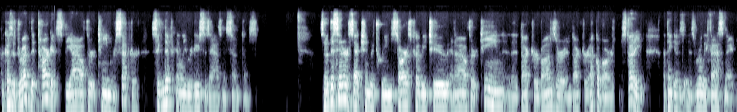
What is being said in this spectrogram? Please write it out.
because a drug that targets the IL 13 receptor significantly reduces asthma symptoms. So this intersection between SARS-CoV-2 and IL-13 that Dr. Bonzer and Dr. Echobar studied, I think is, is really fascinating.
